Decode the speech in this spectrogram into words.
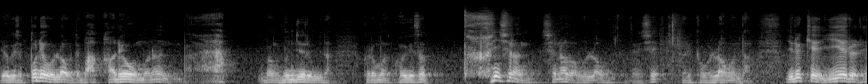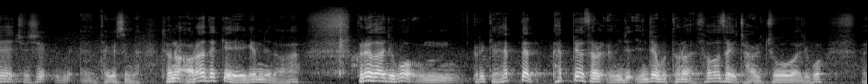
여기서 뿌리 올라올 때 막 가려우면은 막, 막 문지릅니다. 그러면 거기서 튼실한 신화가 올라오듯이 그렇게 올라온다. 이렇게 이해를 해 주시면 되겠습니다. 저는 알아듣게 얘기합니다. 그래가지고, 음, 그렇게 햇볕, 햇볕을 이제, 이제부터는 서서히 잘 주어가지고, 에,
